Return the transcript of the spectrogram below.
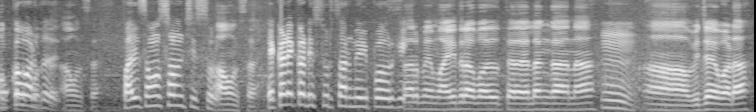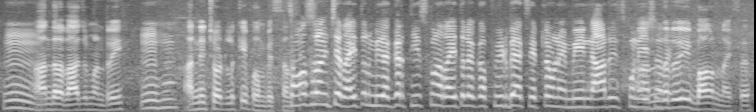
మొక్క పడుతుంది. అవును సార్. పది సంవత్సరాల నుంచి ఇస్తారు అవును సార్. ఎక్కడెక్కడ ఇస్తారు సార్ మీరు ఇప్పటివరకు? సార్ మేము హైదరాబాద్ తెలంగాణ విజయవాడ ఆంధ్ర రాజమండ్రి అన్ని చోట్లకి పంపిస్తాం సంవత్సరాల నుంచి రైతులు మీ దగ్గర తీసుకున్న రైతుల యొక్క ఫీడ్బ్యాక్స్ ఎట్లా ఉన్నాయి? మీ నారు తీసుకుని బాగున్నాయి సార్.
